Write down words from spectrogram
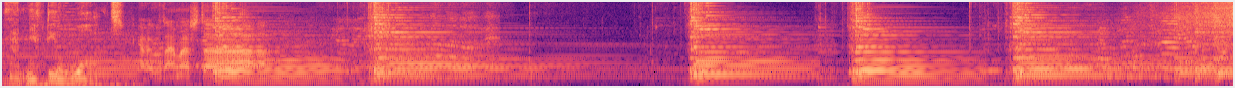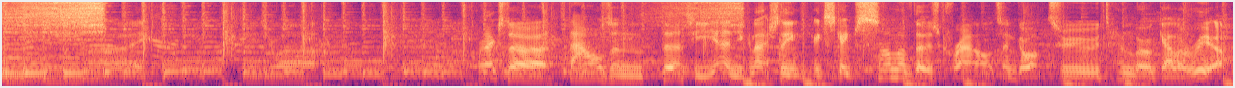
Is that nifty or what? just uh, 1,030 yen, you can actually escape some of those crowds and go up to Tembo Galleria.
